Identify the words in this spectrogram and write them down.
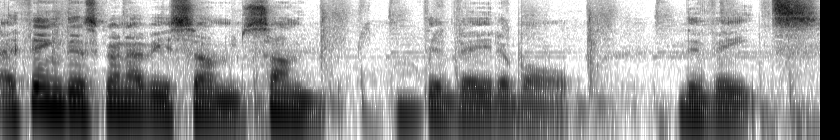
I think there's gonna be some some debatable debates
